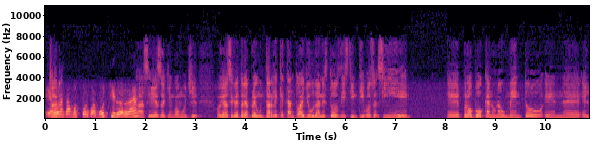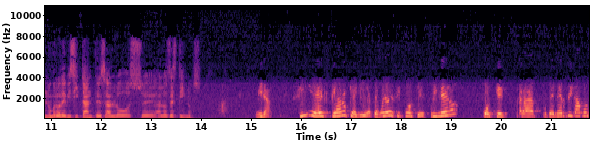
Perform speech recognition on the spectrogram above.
Eh, ahora andamos por Guamuchil, ¿verdad? Así es, aquí en Guamuchil. Oiga, secretaria, preguntarle qué tanto ayudan estos distintivos. ¿Sí eh, provocan un aumento en eh, el número de visitantes a los, eh, a los destinos? Mira, sí es claro que ayuda. Te voy a decir por qué. Primero, porque para tener, digamos,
